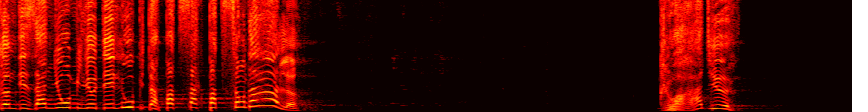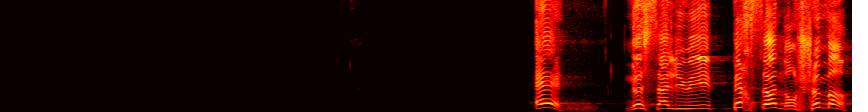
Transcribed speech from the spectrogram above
comme des agneaux au milieu des loups, puis t'as pas de sac, pas de sandales. Gloire à Dieu. Et ne saluez personne en chemin.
